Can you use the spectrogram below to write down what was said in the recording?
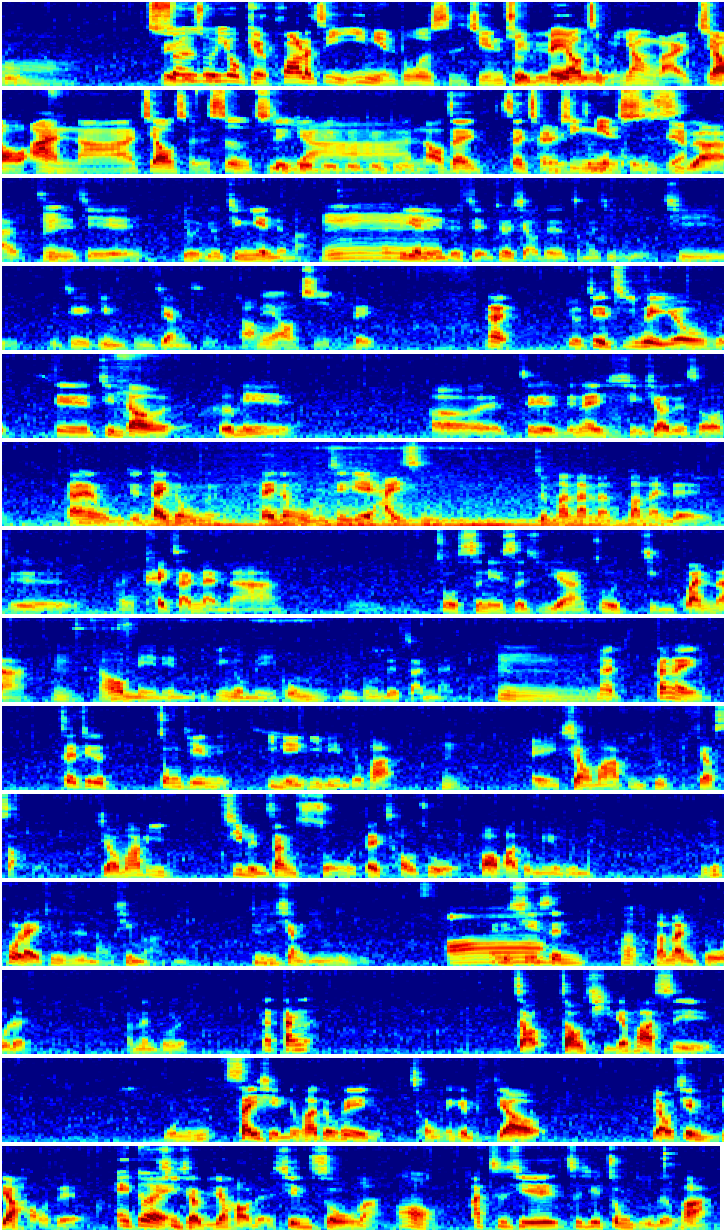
虽然说又给花了自己一年多的时间准备要怎么样来教案啊、教程设计啊，对对对对然后再再重新面试这样。啊，这些这些有有经验的嘛。嗯，第二年就就就晓得怎么去去这个应付这样子。啊。了解。对。那有这个机会以后，这个进到和美呃这个仁爱学校的时候，当然我们就带动带动我们这些孩子，就慢慢慢慢慢的这个呃开展览啊，做室内设计啊，做景观呐、嗯，然后每年一定有美工美工的展览嘛，嗯嗯嗯，那当然，在这个中间一年一年的话，嗯，哎，小麻痹就比较少了。小麻痹基本上手在操作画画都没有问题，可是后来就是脑性麻痹，就是像鹦鹉，哦，那个学生嗯。慢慢多了，慢慢多了。那当早早期的话是，我们筛选的话都会从那个比较表现比较好的、哎对，技巧比较好的先收嘛。哦，啊，这些这些重度的话，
